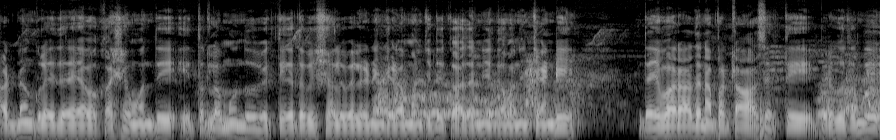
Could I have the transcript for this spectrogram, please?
అడ్డంకులు ఎదురయ్యే అవకాశం ఉంది. ఇతరుల ముందు వ్యక్తిగత విషయాలు వెల్లడించడం మంచిది కాదని గమనించండి. దైవారాధన పట్ల ఆసక్తి పెరుగుతుంది.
